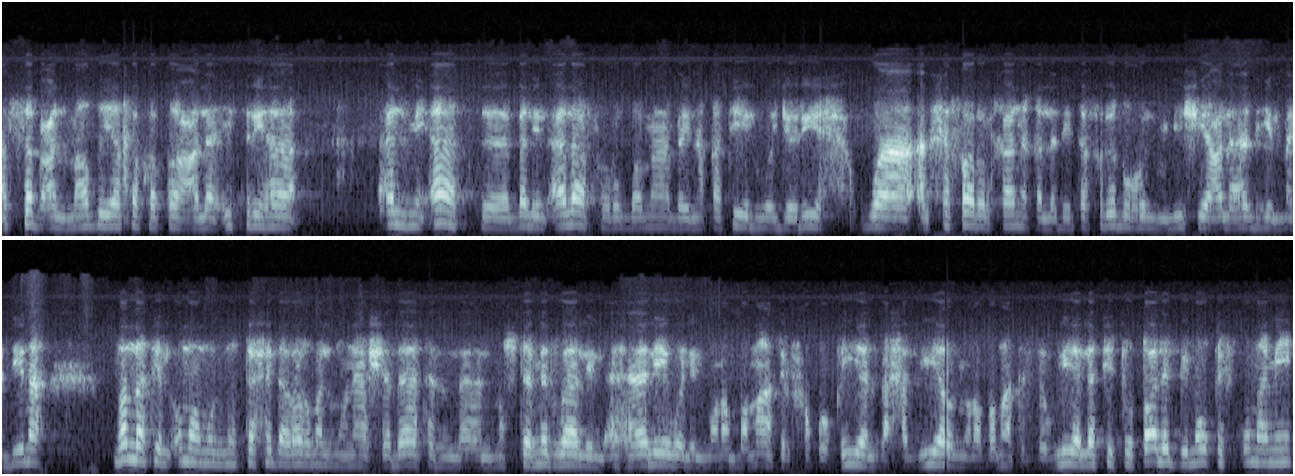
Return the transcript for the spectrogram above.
السبعة الماضية سقط على إثرها المئات بل الآلاف ربما بين قتيل وجريح والحصار الخانق الذي تفرضه الميليشيا على هذه المدينة ظلت الأمم المتحدة رغم المناشدات المستمرة للأهالي وللمنظمات الحقوقية المحلية والمنظمات الدولية التي تطالب بموقف أممي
